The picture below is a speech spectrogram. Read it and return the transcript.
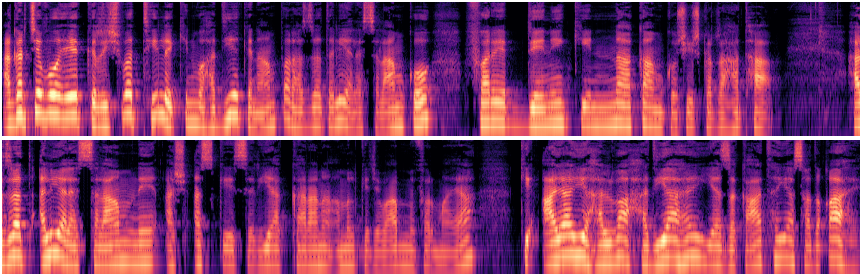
اگرچہ وہ ایک رشوت تھی، لیکن وہ ہدیے کے نام پر حضرت علی علیہ السلام کو فریب دینے کی ناکام کوشش کر رہا تھا۔ حضرت علی علیہ السلام نے اشعص کے سریا کارانہ عمل کے جواب میں فرمایا کہ آیا یہ حلوہ ہدیہ ہے یا زکوٰۃ ہے یا صدقہ ہے؟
